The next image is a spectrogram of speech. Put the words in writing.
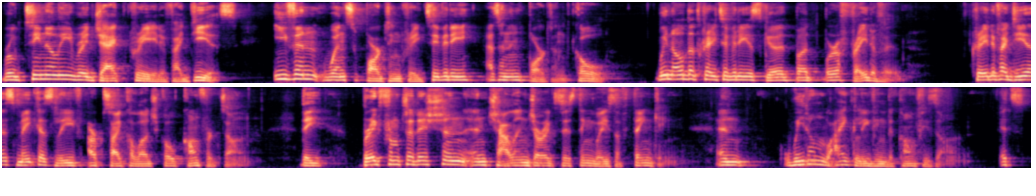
routinely reject creative ideas, even when supporting creativity as an important goal. We know that creativity is good, but we're afraid of it. Creative ideas make us leave our psychological comfort zone. They break from tradition and challenge our existing ways of thinking. And we don't like leaving the comfy zone. It's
